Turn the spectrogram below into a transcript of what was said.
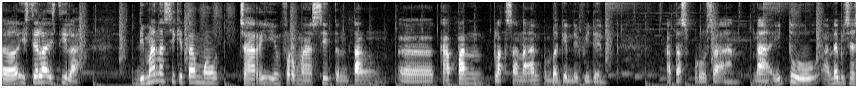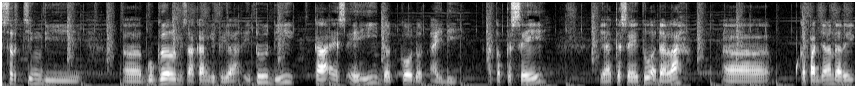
uh, istilah-istilah di mana sih kita mau cari informasi tentang uh, kapan pelaksanaan pembagian dividen? Atas perusahaan. Nah, itu Anda bisa searching di uh, Google misalkan gitu ya. Itu di ksei.co.id atau KSEI ya. KSEI itu adalah uh, kepanjangan dari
